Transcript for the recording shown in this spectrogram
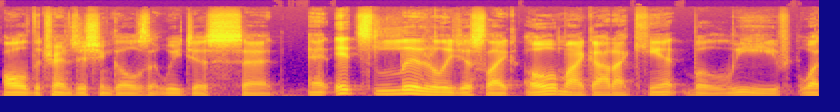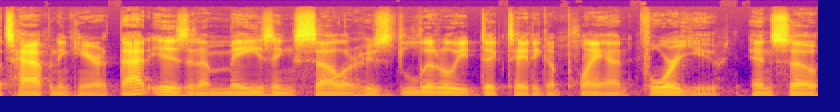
all the transition goals that we just set and it's literally just like, oh my God, I can't believe what's happening here. That is an amazing seller who's literally dictating a plan for you. And so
